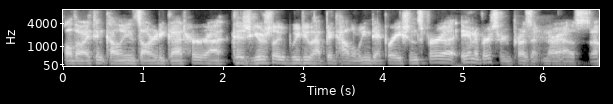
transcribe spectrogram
Although I think Colleen's already got her, because usually we do have big Halloween decorations for an anniversary present in our house. So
